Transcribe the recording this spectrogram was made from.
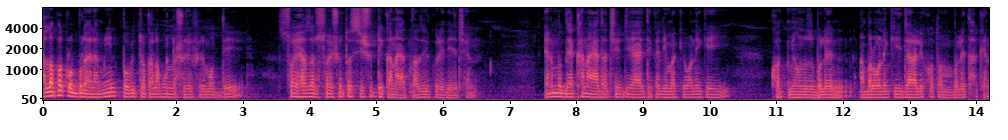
আল্লাপাক রব্বুল আলমিন পবিত্র কালামুল্লাহ শরীফের মধ্যে ছয় হাজার ছয়শত ছেষট্টি কানায়াত নাজির করে দিয়েছেন। এর মধ্যে একখানা আয়াত আছে যে আয়াতে কারিমাকে অনেকেই খতমি অনুজ বলেন, আবার অনেকেই জালালি খতম বলে থাকেন।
